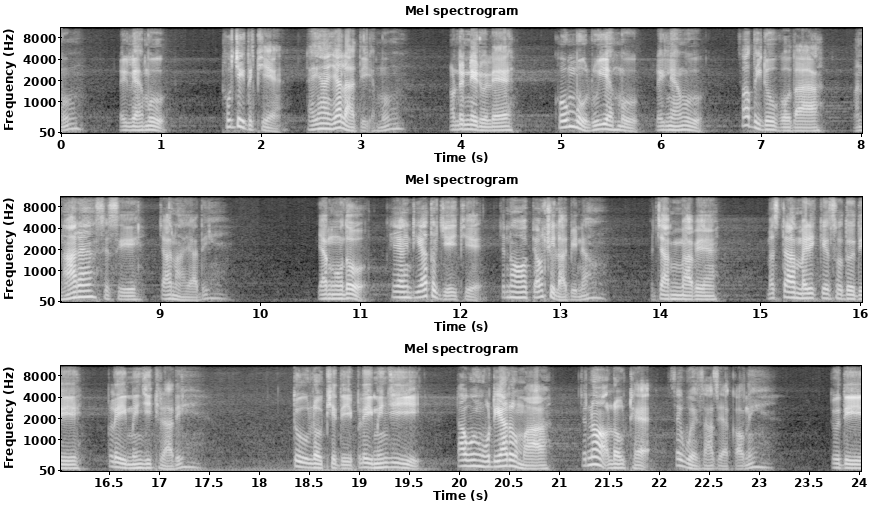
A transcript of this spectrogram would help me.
မှုလိမ်လည်မှုထိုးကြိတ်သဖြင့်ဒဏ်ရာရလာသည့်အမှုနောက်တစ်နေ့တွေလည်းခိုးမှုလူရမှုလိမ်လည်မှုစသည်တို့ကိုသာမနာတမ်းစစ်ဆေးကြားနာရသည်ရန်ကုန်တို့ခရိုင်တရားသူကြီးအဖြစ်ကျွန်တော်ပြောင်းရွှေ့လာပြီနော်အကြမ်းမှာပင်မစ္စတာအမေရိကန်ဆိုသူသည်ပလိမင်းကြီးဖြစ်လာသည်သူ့အလုပ်ဖြစ်သည့်ပလိမင်းကြီးတာဝန်ဝတရားတို့မှာကျွန်တော်အလုပ်ထက်စိတ်ဝင်စားစရာကောင်းသည်သူသည်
